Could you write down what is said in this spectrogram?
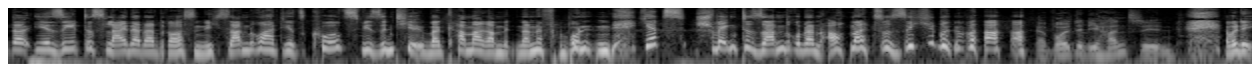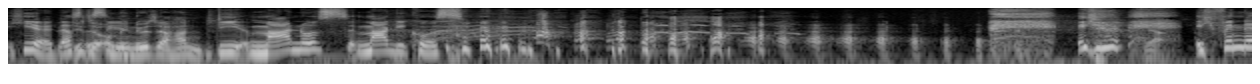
da, ihr seht es leider da draußen nicht. Sandro hat jetzt kurz, wir sind hier über Kamera miteinander verbunden. Jetzt schwenkte Sandro dann auch mal zu sich rüber. Er wollte die Hand sehen. Aber die- hier, das Diese ist ominöse Hand. Die Manus Magicus. Ich, ich finde,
